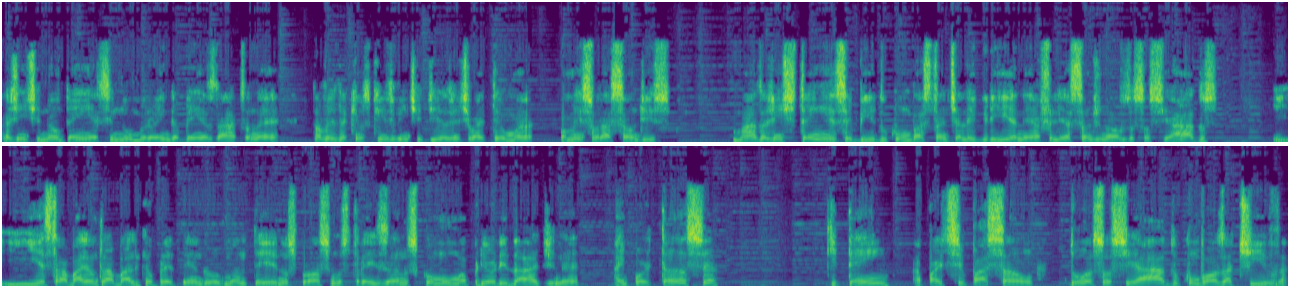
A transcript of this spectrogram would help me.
a gente não tem esse número ainda bem exato, né? Talvez daqui uns 15, 20 dias a gente vai ter uma, uma mensuração disso. Mas a gente tem recebido com bastante alegria né, a filiação de novos associados. E, e, esse trabalho é um trabalho que eu pretendo manter nos próximos três anos como uma prioridade, né? A importância que tem a participação do associado com voz ativa,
